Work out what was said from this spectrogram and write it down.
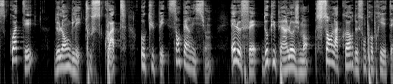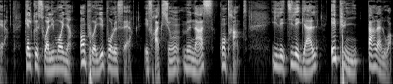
Squatter, de l'anglais to squat, occuper sans permission, est le fait d'occuper un logement sans l'accord de son propriétaire, quels que soient les moyens employés pour le faire, effraction, menaces, contraintes. Il est illégal et puni par la loi.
